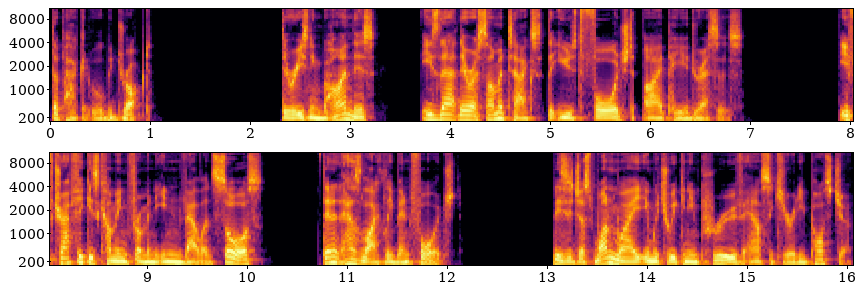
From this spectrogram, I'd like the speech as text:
the packet will be dropped. The reasoning behind this is that there are some attacks that used forged IP addresses. If traffic is coming from an invalid source, then it has likely been forged. This is just one way in which we can improve our security posture.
